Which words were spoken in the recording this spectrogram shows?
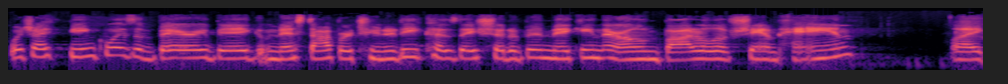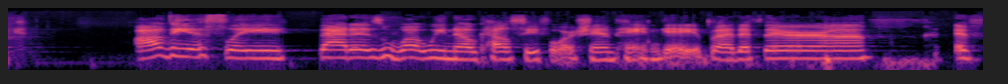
which I think was a very big missed opportunity because they should have been making their own bottle of champagne. Like, obviously, that is what we know Kelsey for, Champagne Gate. But if they're, uh, if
